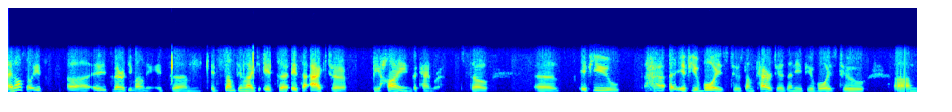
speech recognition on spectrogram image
and also it's uh, it's very demanding. It's um, it's something like it's a it's an actor behind the camera. So uh, if you ha- if you voice to some characters and if you voice to um,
